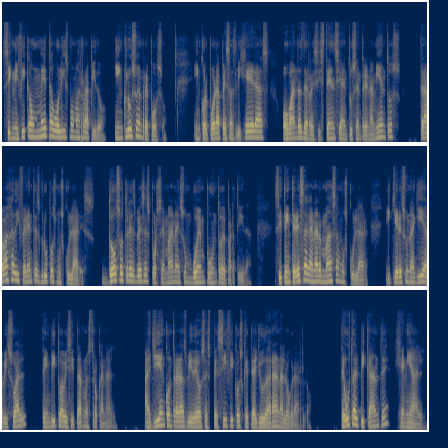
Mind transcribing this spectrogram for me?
significa un metabolismo más rápido, incluso en reposo. Incorpora pesas ligeras o bandas de resistencia en tus entrenamientos. Trabaja diferentes grupos musculares. Dos o tres veces por semana es un buen punto de partida. Si te interesa ganar masa muscular y quieres una guía visual, te invito a visitar nuestro canal. Allí encontrarás videos específicos que te ayudarán a lograrlo. ¿Te gusta el picante? Genial.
